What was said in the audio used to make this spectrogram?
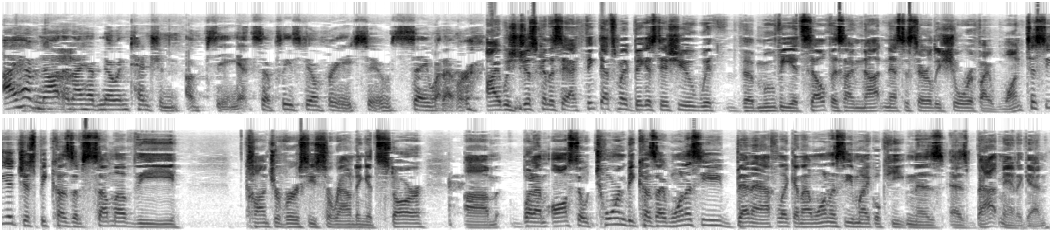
I have not, and I have no intention of seeing it. So please feel free to say whatever. I was just going to say, I think that's my biggest issue with the movie itself is I'm not necessarily sure if I want to see it just because of some of the controversy surrounding its star. Um, but I'm also torn because I want to see Ben Affleck and I want to see Michael Keaton as, as Batman again.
